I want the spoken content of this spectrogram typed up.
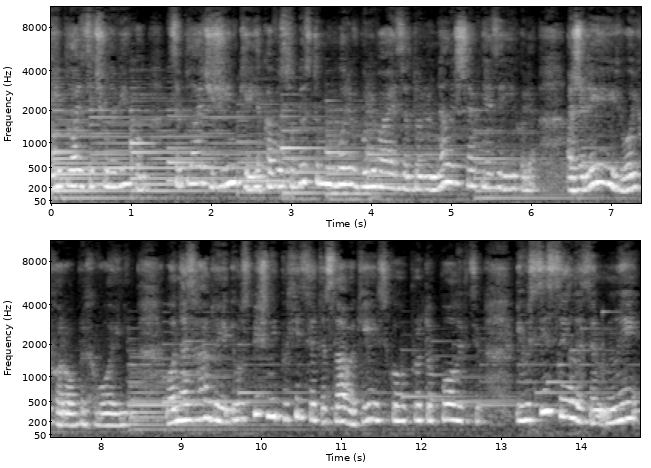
Її плач за чоловіком це плач жінки, яка в особистому горі вболіває за долю не лише князя Ігоря, а жаліє його й хоробрих воїнів. Вона згадує і успішний похід Святослава Київського протополівців, і усі сили земні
